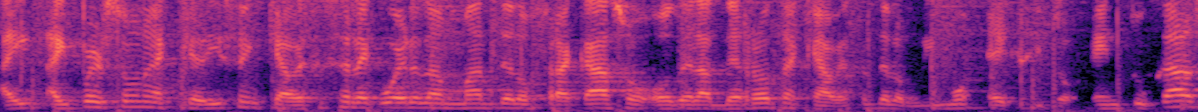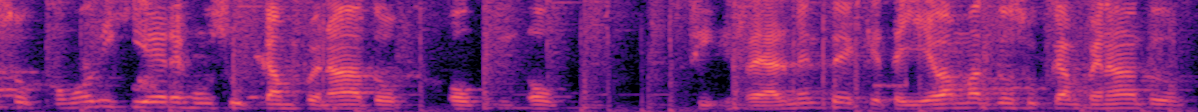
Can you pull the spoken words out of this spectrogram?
hay, hay personas que dicen que a veces se recuerdan más de los fracasos o de las derrotas que a veces de los mismos éxitos. En tu caso, ¿cómo digieres un subcampeonato o, o si realmente que te llevan más de un subcampeonato?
